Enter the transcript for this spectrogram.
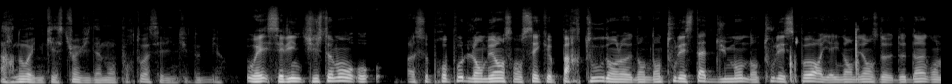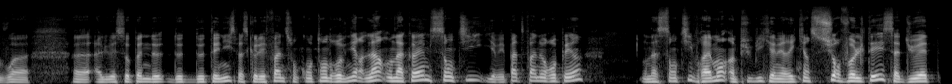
Arnaud a une question évidemment pour toi, Céline, tu te doutes bien. Oui, Céline, justement, au, à ce propos de l'ambiance, on sait que partout, dans, tous les stades du monde, dans tous les sports, il y a une ambiance de, dingue. On le voit euh, à l'US Open de, tennis parce que les fans sont contents de revenir. Là, on a quand même senti, il n'y avait pas de fans européens, on a senti vraiment un public américain survolté. Ça a dû être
